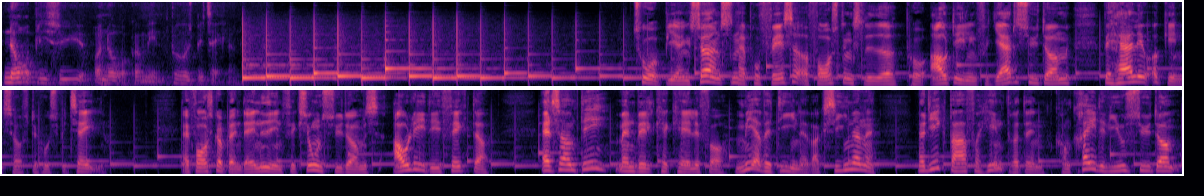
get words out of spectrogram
når at blive syge og når at komme ind på hospitalerne. Thor Biering Sørensen er professor og forskningsleder på afdelingen for hjertesygdomme ved Herlev og Gentofte Hospital. Han forsker blandt andet i infektionssygdommes afledte effekter, altså om det, man vel kan kalde for mere værdien af vaccinerne, når de ikke bare forhindrer den konkrete virussygdom,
